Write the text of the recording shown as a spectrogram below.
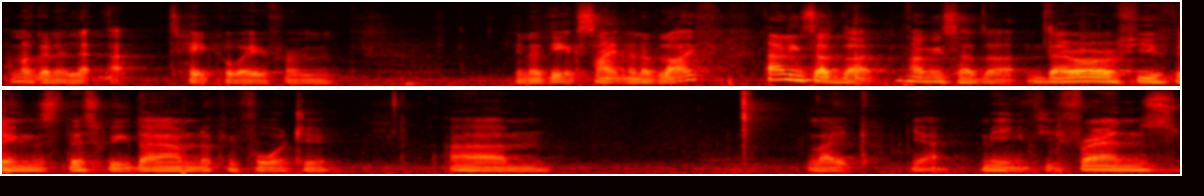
I'm not going to let that take away from, you know, the excitement of life. having said that, having said that, there are a few things this week that I'm looking forward to. Um, like, yeah, meeting a few friends,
